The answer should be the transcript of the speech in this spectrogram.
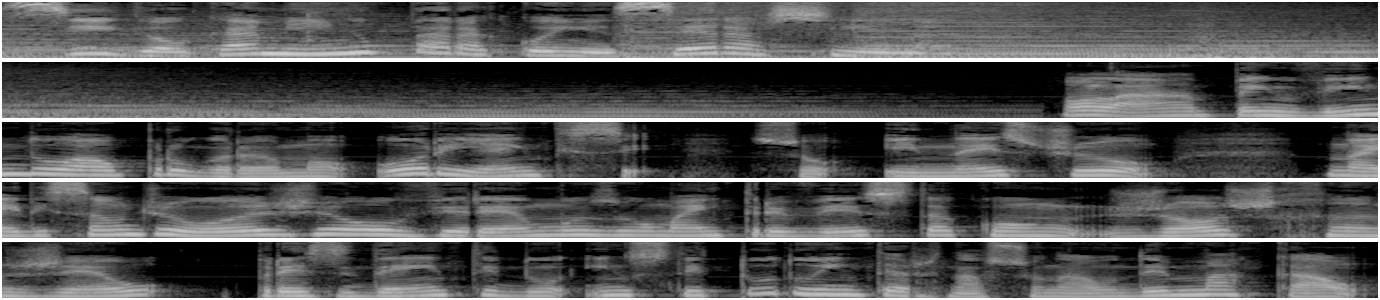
siga o caminho para conhecer a China. Olá, bem-vindo ao programa Oriente-se. Sou Inês Chu. Na edição de hoje, ouviremos uma entrevista com Jorge Rangel, presidente do Instituto Internacional de Macau.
